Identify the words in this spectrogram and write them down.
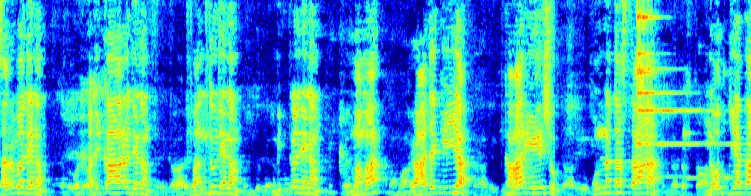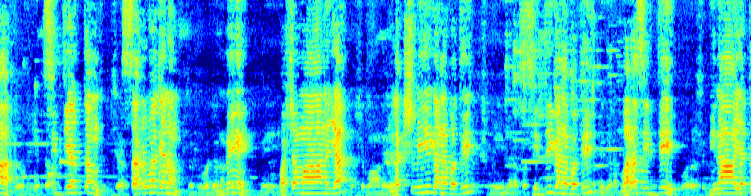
सर्वजनं अधिकारजनं బంధుజనం మిత్రజనం మమ రాజకీయ కార్యేషు ఉన్నత స్థాన యోగ్యత సిద్ధ్యర్థం సర్వజనం మే వశమానయ లక్ష్మీ గణపతి సిద్ధి గణపతి వరసిద్ధి వినాయక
